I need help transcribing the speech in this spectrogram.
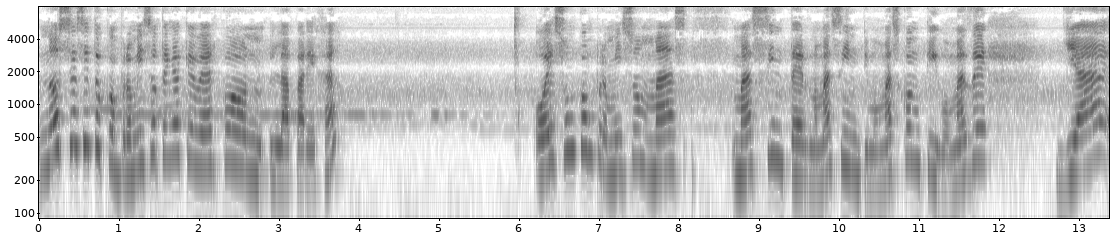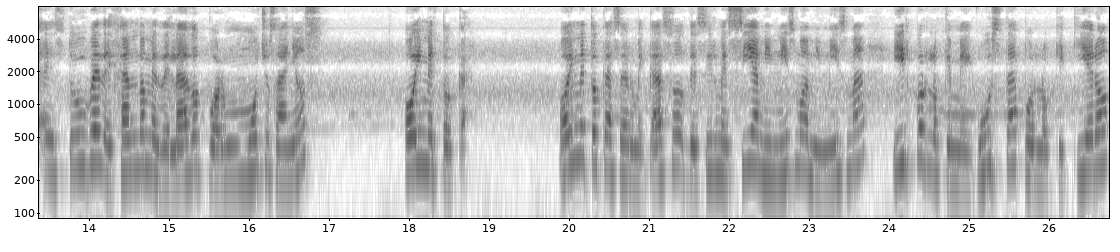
no sé si tu compromiso tenga que ver con la pareja o es un compromiso más, más interno, más íntimo, más contigo, más de ya estuve dejándome de lado por muchos años, hoy me toca. Hoy me toca hacerme caso, decirme sí a mí mismo, a mí misma, ir por lo que me gusta, por lo que quiero,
